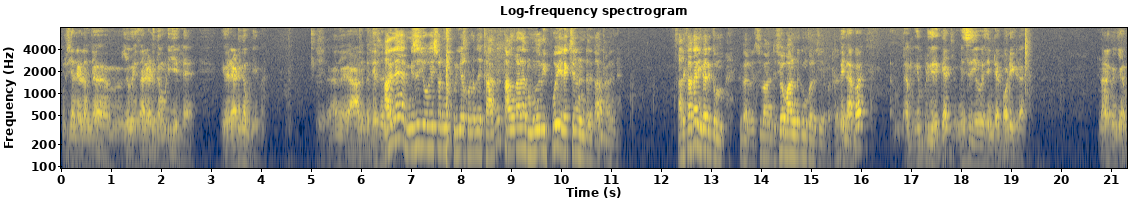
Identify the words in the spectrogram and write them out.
புருஷனிடம் இந்த யோகேஷால் எடுக்க முடியல. இவரை எடுக்க முடியுமா? அதுல மிஸ் யோகேஸ்வரன் குடியல் கொண்டது காரணம் தங்களை மீறி போய் எலெக்ஷன் நின்றதுக்காக தான் அதுக்காக தான் இவருக்கும் இவர் சிவா சிவபாலனுக்கும் கொலை செய்யப்பட்டது. இல்லை அப்போ இப்படி இருக்க மிஸ்ஸஸ் யோகேஷின் பாடி கிடக்கு. நான் கொஞ்சம்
